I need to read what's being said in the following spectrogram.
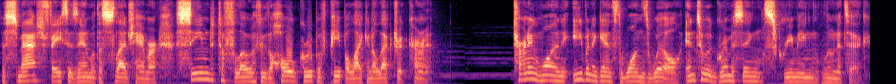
to smash faces in with a sledgehammer seemed to flow through the whole group of people like an electric current, turning one, even against one's will, into a grimacing, screaming lunatic.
